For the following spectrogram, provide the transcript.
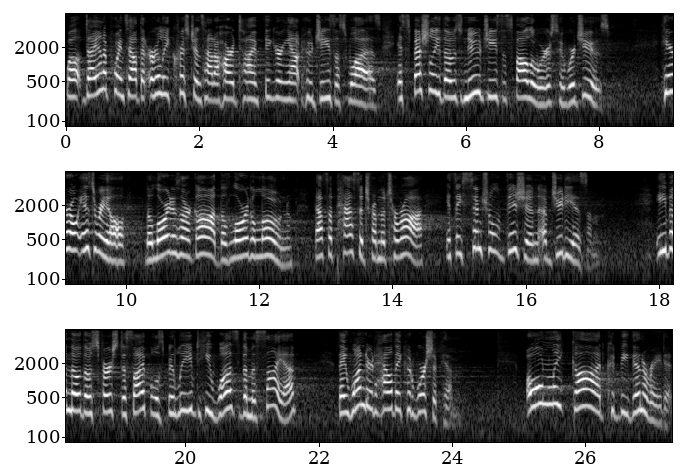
Well, Diana points out that early Christians had a hard time figuring out who Jesus was, especially those new Jesus followers who were Jews. Hear, O Israel, the Lord is our God, the Lord alone. That's a passage from the Torah. It's a central vision of Judaism. Even though those first disciples believed he was the Messiah, they wondered how they could worship him. Only God could be venerated.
